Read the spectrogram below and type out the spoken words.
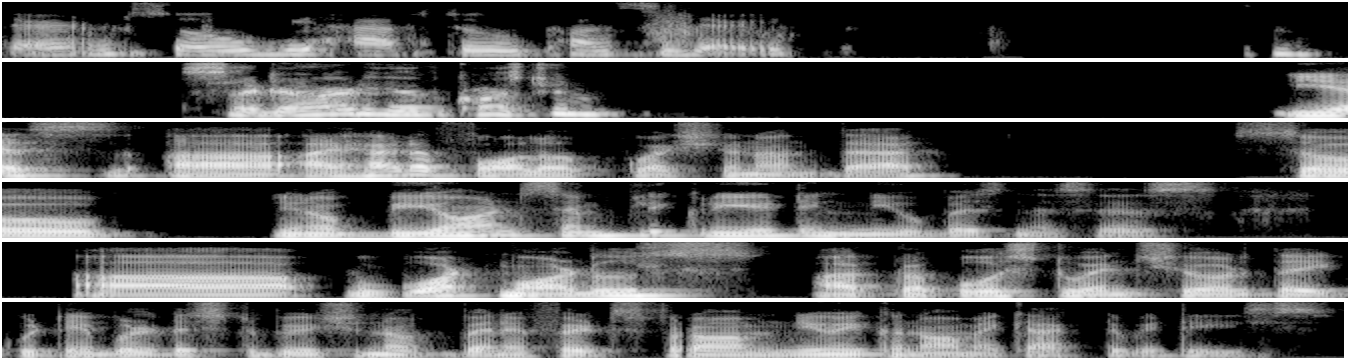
term. So we have to consider it. Sagar, do you have a question? Yes, uh, I had a follow-up question on that. So, you know, beyond simply creating new businesses, uh, what models are proposed to ensure the equitable distribution of benefits from new economic activities?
